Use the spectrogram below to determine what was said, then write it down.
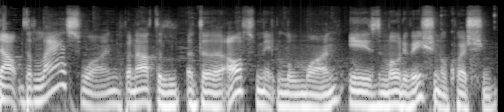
Now, the last one, but not the, the ultimate one, is the motivational question.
